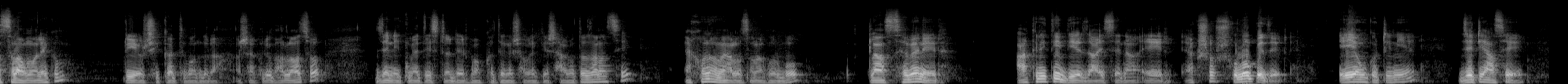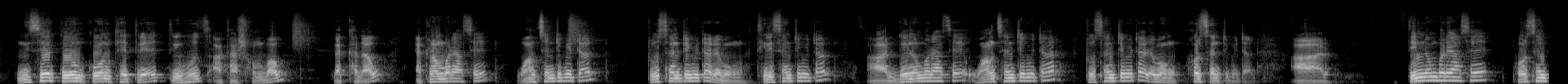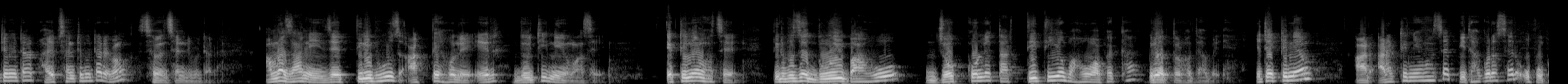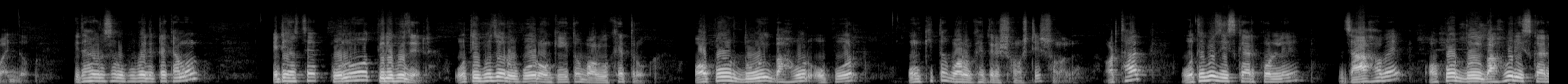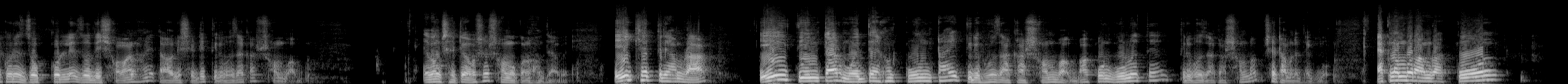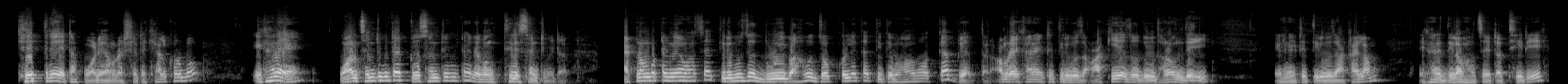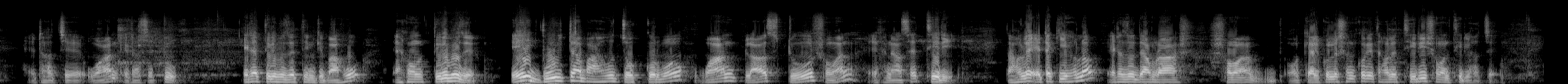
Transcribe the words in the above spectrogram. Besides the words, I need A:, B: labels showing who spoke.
A: আসসালামু আলাইকুম। প্রিয় শিক্ষার্থী বন্ধুরা, আশা করি ভালো আছো। জেনিত ম্যাথ স্টাডির পক্ষ থেকে সবাইকে স্বাগত জানাচ্ছি। এখন আমি আলোচনা করব ক্লাস সেভেনের আকৃতি দিয়ে যাইছে না, এর একশো ষোলো পেজের এই অঙ্কটি নিয়ে, যেটি আছে, নিচের কোন কোন ক্ষেত্রে ত্রিভুজ আঁকা সম্ভব? ব্যাখ্যা দাও। এক নম্বরে আছে ওয়ান সেন্টিমিটার টু সেন্টিমিটার এবং থ্রি সেন্টিমিটার আর দুই নম্বরে আছে ওয়ান সেন্টিমিটার টু সেন্টিমিটার এবং ফোর সেন্টিমিটার আর তিন নম্বরে আছে ফোর সেন্টিমিটার ফাইভ সেন্টিমিটার এবং সেভেন সেন্টিমিটার আমরা জানি যে ত্রিভুজ আঁকতে হলে এর দুইটি নিয়ম আছে। একটি নিয়ম হচ্ছে ত্রিভুজের দুই বাহু যোগ করলে তার তৃতীয় বাহু অপেক্ষা বৃহত্তর হতে হবে। এটা একটি নিয়ম। আর আরেকটি নিয়ম হচ্ছে পিথাগোরাসের উপপাদ্য। পিথাগোরাসের উপপাদ্যটা কেমন? এটি হচ্ছে কোনো ত্রিভুজের অতিভুজের উপর অঙ্কিত বর্গক্ষেত্র অপর দুই বাহুর উপর অঙ্কিত বর্গক্ষেত্রের সমষ্টির সমান। অর্থাৎ অতিভুজ স্কোয়ার করলে যা হবে, অপর দুই বাহুর স্কোয়ার করে যোগ করলে যদি সমান হয়, তাহলে সেটি ত্রিভুজ আঁকা সম্ভব। এবং সেটি অবশ্যই সমকোণ হতে হবে। এই ক্ষেত্রে আমরা এই তিনটার মধ্যে এখন কোনটাই ত্রিভুজ আঁকা সম্ভব বা কোনগুলোতে ত্রিভুজ আঁকা সম্ভব সেটা আমরা দেখব। এক নম্বর আমরা কোন ক্ষেত্রে এটা পরে আমরা সেটা খেয়াল করব। এখানে ওয়ান সেন্টিমিটার টু সেন্টিমিটার এবং থ্রি সেন্টিমিটার এক নম্বরটা নিয়ম আছে ত্রিভুজের দুই বাহু যোগ করলে তার তৃতীয় বাহু অপেক্ষা বৃহত্তর। আমরা এখানে একটি ত্রিভুজ আঁকিয়ে যদি উদাহরণ দেই, এখানে একটি ত্রিভুজ আঁকাইলাম, এখানে দিলাম হচ্ছে এটা থ্রি এটা হচ্ছে ওয়ান এটা হচ্ছে টু এটা ত্রিভুজের তিনটি বাহু। এখন ত্রিভুজের এই দুইটা বাহু যোগ করব ওয়ান প্লাস টু সমান এখানে আছে থ্রি তাহলে এটা কি হলো? এটা যদি আমরা সমান ক্যালকুলেশন করি, তাহলে থ্রি সমান থ্রি হচ্ছে।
